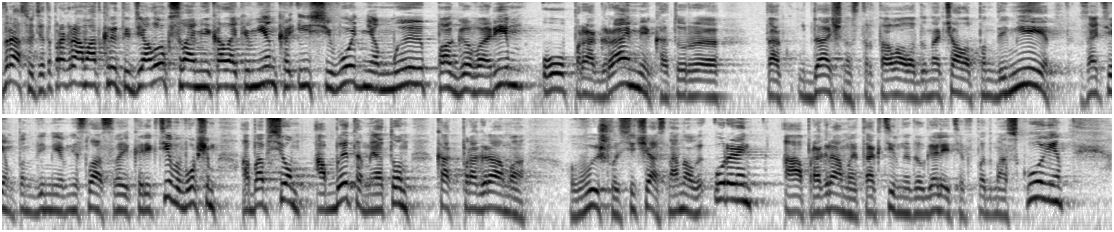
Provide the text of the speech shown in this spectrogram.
Здравствуйте, это программа «Открытый диалог». С вами Николай Пивненко. И сегодня мы поговорим о программе, которая так удачно стартовала до начала пандемии. Затем пандемия внесла свои коррективы. В общем, обо всем об этом и о том, как программа вышла сейчас на новый уровень. А программа – это «Активное долголетие в Подмосковье».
